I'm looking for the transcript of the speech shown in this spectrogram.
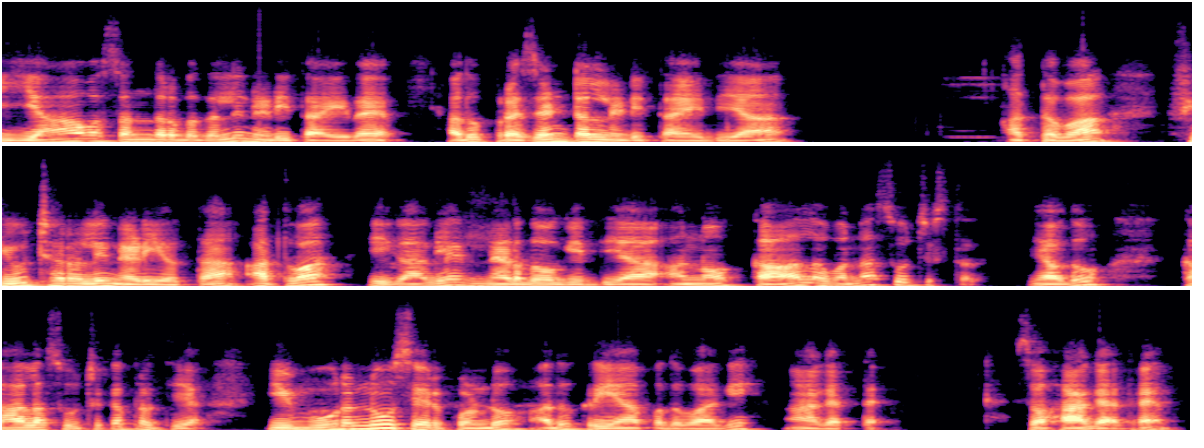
ಯಾವ ಸಂದರ್ಭದಲ್ಲಿ ನಡೀತಾ ಇದೆ? ಅದು ಪ್ರೆಸೆಂಟ್ ಅಲ್ಲಿ ನಡೀತಾ ಇದೆಯಾ? ಅಥವಾ ಫ್ಯೂಚರ್ ಅಲ್ಲಿ ನಡೆಯುತ್ತಾ? ಅಥವಾ ಈಗಾಗಲೇ ನಡೆದೋಗಿದ್ಯಾ ಅನ್ನೋ ಕಾಲವನ್ನ ಸೂಚಿಸ್ತದೆ. ಯಾವುದು? ಕಾಲಸೂಚಕ ಪ್ರತ್ಯಯ. ಈ ಮೂರನ್ನೂ ಸೇರ್ಕೊಂಡು ಅದು ಕ್ರಿಯಾಪದವಾಗಿ ಆಗತ್ತೆ. ಸೊ ಹಾಗಾದ್ರೆ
